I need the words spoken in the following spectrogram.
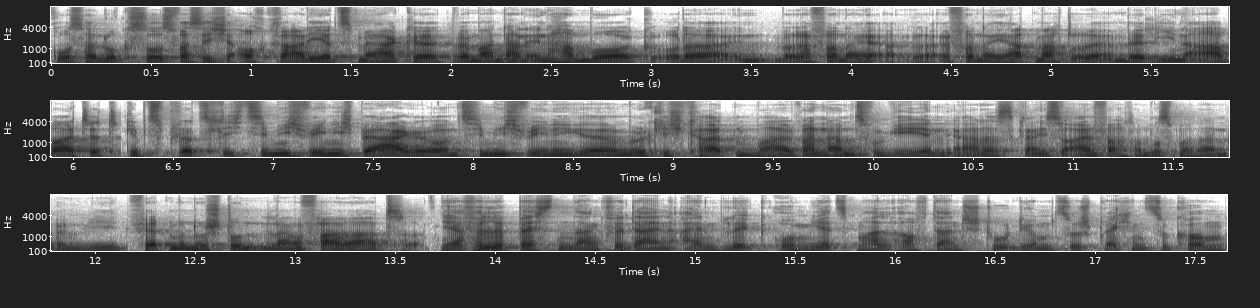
großer Luxus. Was ich auch gerade jetzt merke, wenn man dann in Hamburg oder in Referendariat macht oder in Berlin arbeitet, gibt es plötzlich ziemlich wenig Berge und ziemlich wenige Möglichkeiten, mal wandern zu gehen. Ja, das ist gar nicht so einfach. Da muss man dann irgendwie, fährt man nur stundenlang Fahrrad. Ja, Philipp, besten Dank für deinen Einblick. Um jetzt mal auf dein Studium zu sprechen zu kommen,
